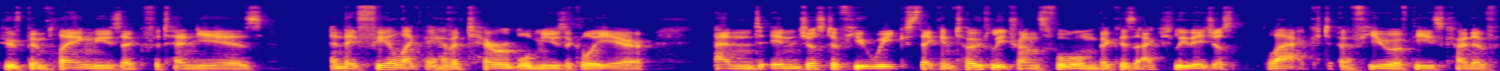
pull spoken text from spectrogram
who've been playing music for 10 years and they feel like they have a terrible musical ear. And in just a few weeks, they can totally transform because actually they just lacked a few of these kind of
